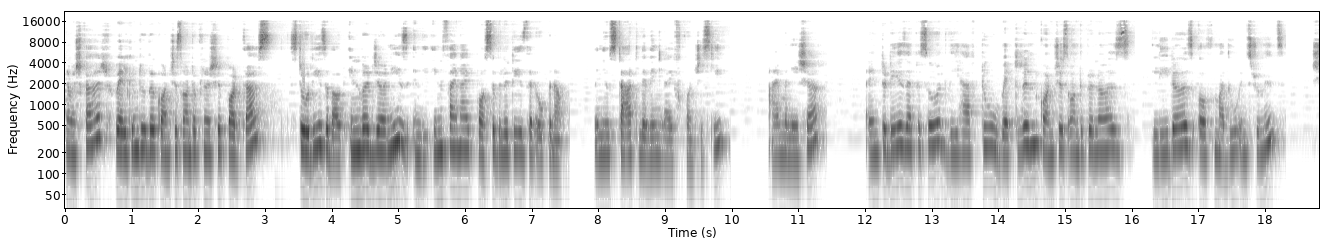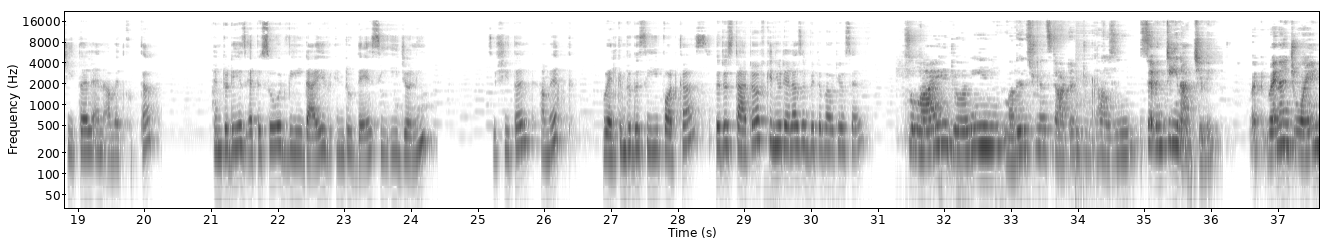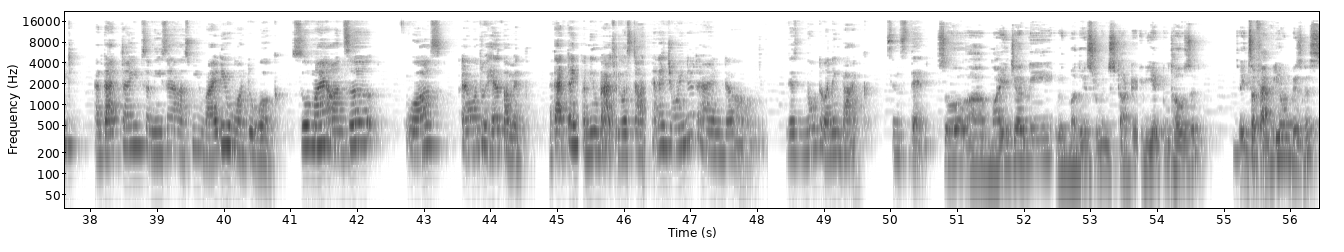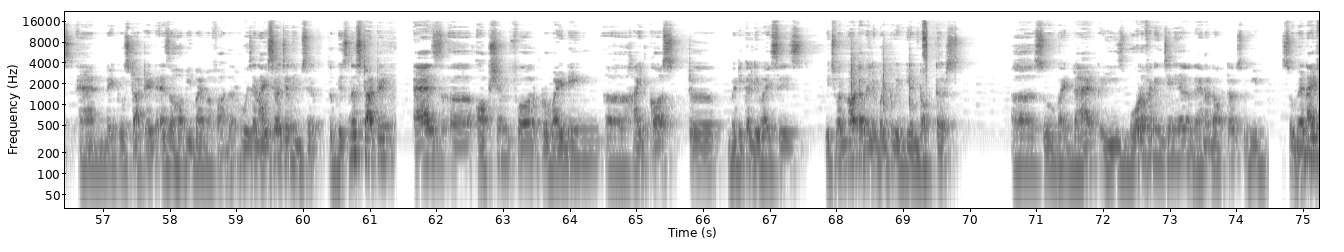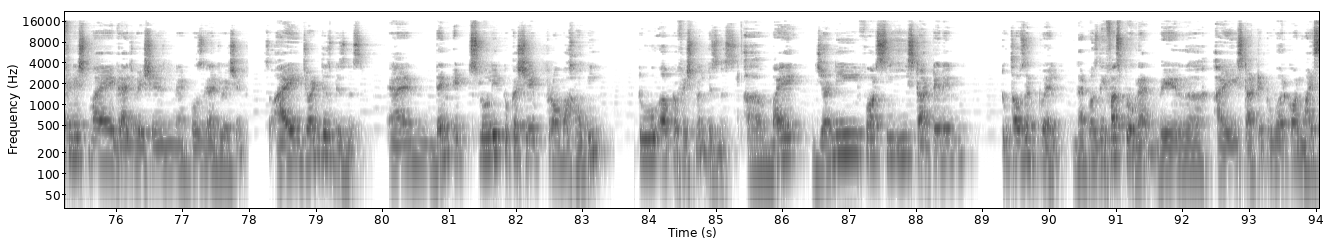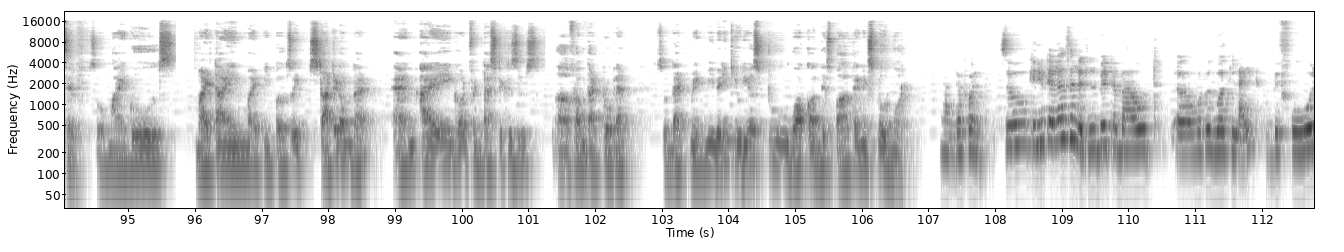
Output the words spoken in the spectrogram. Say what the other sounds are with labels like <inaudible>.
Namaskar. Welcome to the Conscious Entrepreneurship Podcast. Stories about inward journeys in the infinite possibilities that open up when you start living life consciously. I'm Manisha. In today's episode, we have two veteran conscious entrepreneurs, leaders of Madhu Instruments, Sheetal and Amit Gupta. In today's episode, we'll dive into their CE journey. So, Sheetal, Amit, Welcome to the CE podcast. So, to start off, can you tell us a bit about yourself? So, my journey in Madhu Instruments started in 2017 actually. But when I joined, at that time, Samir asked me, Why do you want to work? So, my answer was, I want to help Amit. At that time, a new batch was started, and I joined it, and uh, there's no turning back since then. So, uh, my journey with Madhu Instruments started in year 2000 so it's a family owned business and it was started as a hobby by my father, who is an eye surgeon himself. The business started as an option for providing uh, high cost uh, medical devices which were not available to Indian doctors. Uh, so my dad, he's more of an engineer than a doctor. So he, so when I finished my graduation and post graduation, so I joined this business, and then it slowly took a shape from a hobby to a professional business. Uh, my journey for CE started in 2012. That was the first program where uh, I started to work on myself. So, my goals, my time, my people. So, it started on that, and I got fantastic results uh, from that program. So, that made me very curious to walk on this path and explore more. Wonderful. So, can you tell us a little bit about uh, what was work like before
